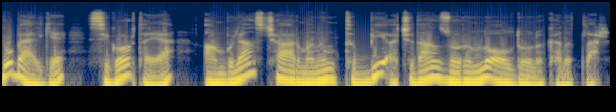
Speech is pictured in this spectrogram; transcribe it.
Bu belge sigortaya ambulans çağırmanın tıbbi açıdan zorunlu olduğunu kanıtlar.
